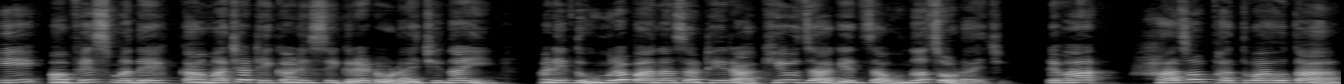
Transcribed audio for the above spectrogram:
की ऑफिसमध्ये कामाच्या ठिकाणी सिगरेट ओढायची नाही आणि धूम्रपानासाठी राखीव जागेत जाऊनच ओढायची. तेव्हा हा जो फतवा होता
